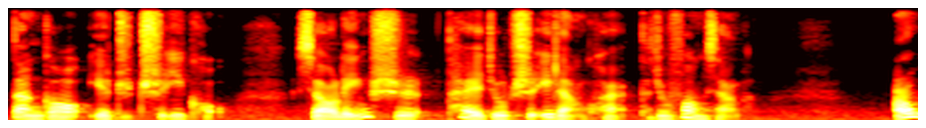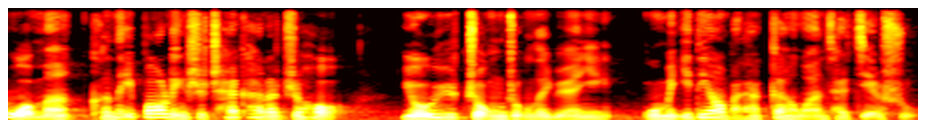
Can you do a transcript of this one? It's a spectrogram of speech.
蛋糕也只吃一口，小零食他也就吃一两块，他就放下了。而我们可能一包零食拆开了之后，由于种种的原因，我们一定要把它干完才结束。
